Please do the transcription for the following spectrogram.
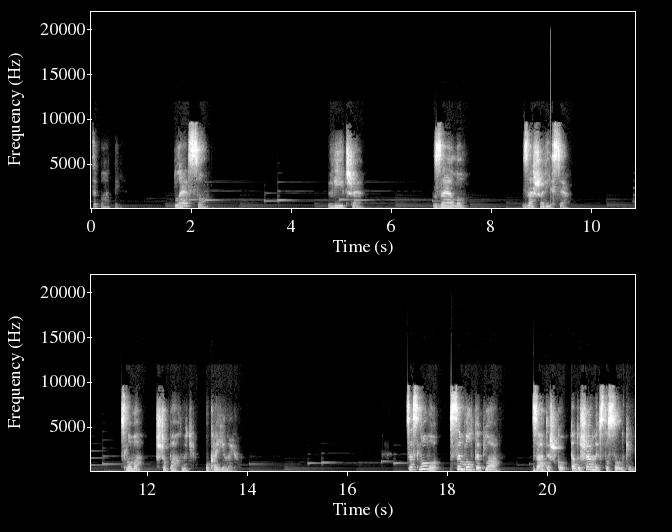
Цибатий, плесо, віче, зело, зашарівся. Слова, що пахнуть Україною. Це слово символ тепла, затишку та душевних стосунків.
